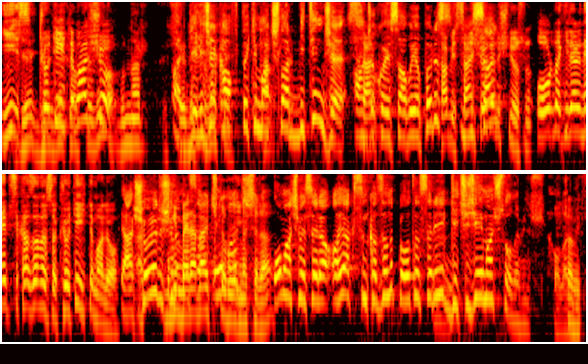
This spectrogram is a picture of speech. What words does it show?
iyi Ge- kötü gelecek ihtimal hafta şu. Bunlar Ay, şeyde gelecek Şubat- haftaki maçlar bitince ancak o hesabı yaparız. Tabii sen Misal- şöyle düşünüyorsun. Oradakilerin hepsi kazanırsa kötü ihtimal o. Ya şöyle düşünün. Bugün beraber mesela, çıkabilir o maç, mesela. O maç mesela Ajax'ın kazanıp Galatasaray'ı geçeceği maç da olabilir. Tabii ki.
